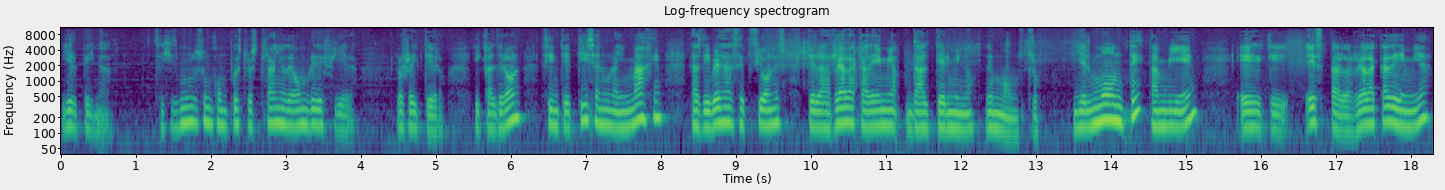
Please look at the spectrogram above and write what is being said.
y el peinado. Segismundo es un compuesto extraño de hombre y de fiera, lo reitero, y Calderón sintetiza en una imagen las diversas acepciones que la Real Academia da al término de monstruo. Y el monte también, eh, que es para la Real Academia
